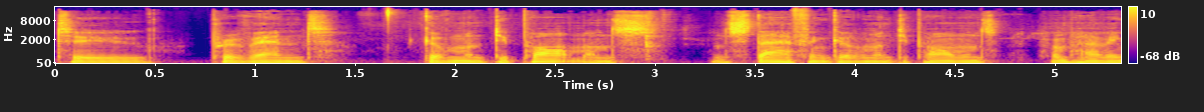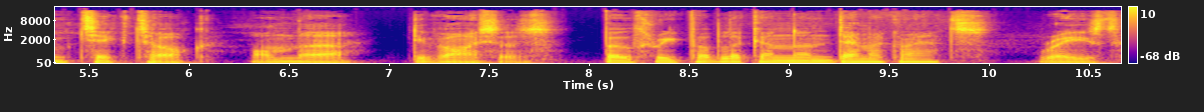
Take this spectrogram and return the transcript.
to prevent government departments and staff in government departments from having TikTok on their devices. Both Republican and Democrats raised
